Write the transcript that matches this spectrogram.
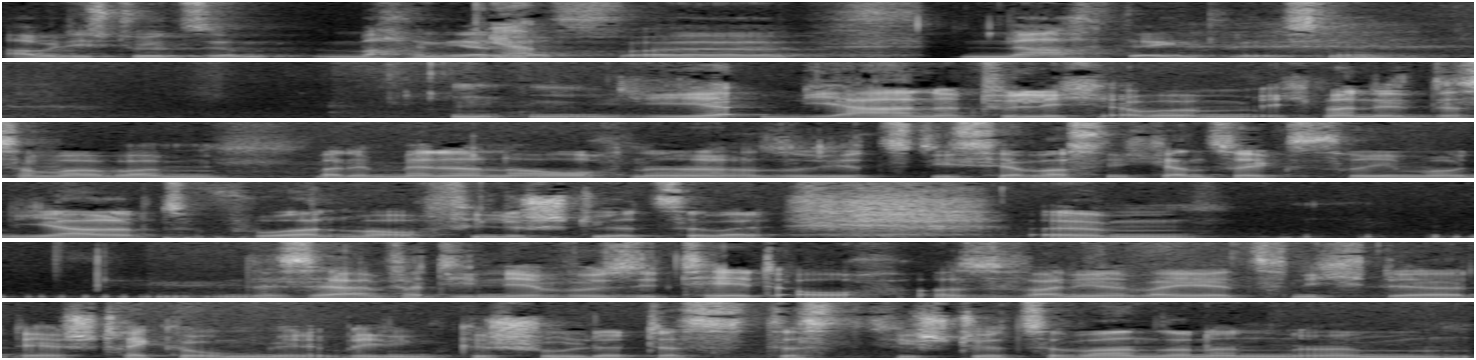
aber die Stürze machen ja, ja. doch äh, nachdenklich. Ne? Ja, ja, natürlich, aber ich meine, das haben wir beim, bei den Männern auch, ne? Also jetzt dieses Jahr war es nicht ganz so extrem, aber die Jahre zuvor hatten wir auch viele Stürze, weil ähm, das ist ja einfach die Nervosität auch. Also es war ja, war jetzt nicht der, der Strecke unbedingt geschuldet, dass, dass die Stürze waren, sondern ähm,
